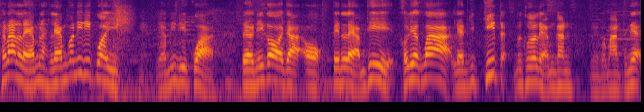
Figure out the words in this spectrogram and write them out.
ทางด้านแหลมนะแหลมก็นี่ดีกว่าอีกเนี่ยแหลมนี่ดีกว่า แต่อันนี้ก็จะออกเป็นแหลมที่เขาเรียกว่าแหลมจี๊ดๆอะมันคนละแหลมกันเนี่ยประมาณตรงเนี้ย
